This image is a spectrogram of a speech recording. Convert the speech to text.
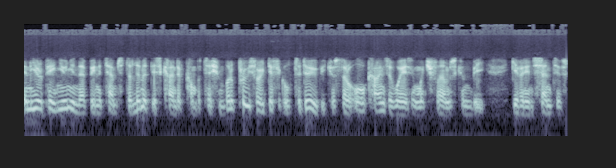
In the European Union, there have been attempts to limit this kind of competition, but it proves very difficult to do because there are all kinds of ways in which firms can be given incentives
